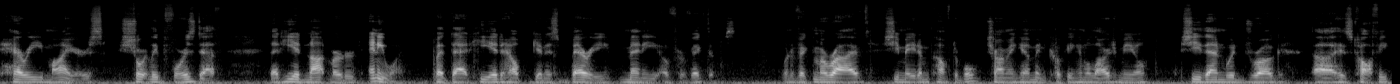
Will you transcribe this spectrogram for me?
Harry Myers, shortly before his death, that he had not murdered anyone, but that he had helped Gunness bury many of her victims. When a victim arrived, she made him comfortable, charming him and cooking him a large meal. She then would drug uh, his coffee,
